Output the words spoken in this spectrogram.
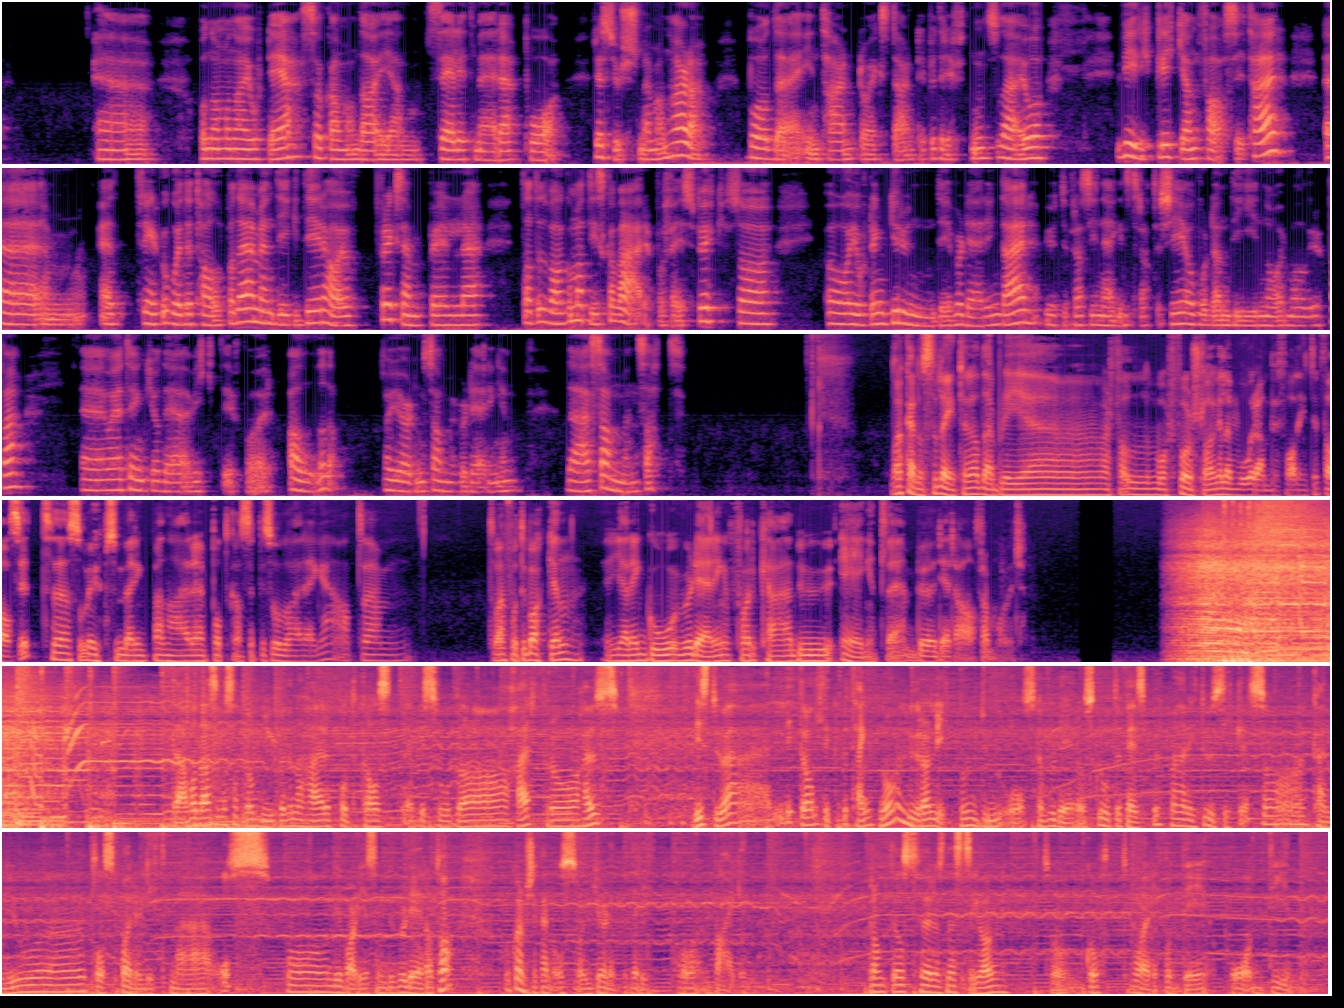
Eh, og når man har gjort det, så kan man da igjen se litt mer på ressursene man har, da. Både internt og eksternt i bedriften. Så det er jo virkelig ikke en fasit her. Ehm, jeg trenger ikke å gå i detalj på det, men Digdir har jo f.eks. Eh, tatt et valg om at de skal være på Facebook. Så, og gjort en grundig vurdering der ut ifra sin egen strategi og hvordan de når målgruppa. Eh, og jeg tenker jo det er viktig for alle, da. Å gjøre den samme vurderingen det er sammensatt. Da kan vi legge til at det blir i hvert fall vårt forslag eller vår anbefaling til fasit, som er oppsummering på denne podkastepisoden. At um, ta en fot i bakken, gjør en god vurdering for hva du egentlig bør gjøre framover. Det var det som var satt opp by på denne podkastepisoden her fra Haus. Hvis du er litt like betenkt nå, lurer litt om du òg skal vurdere å skrote Facebook, men er litt usikker, så kan du jo eh, ta spare litt med oss på de valgene som du vurderer å ta, og kanskje kan også hjelpe deg litt på veien. Fram til oss høres neste gang, så godt vare på det og dine.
